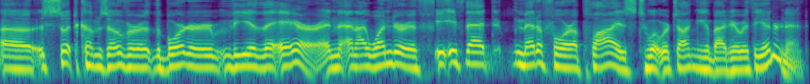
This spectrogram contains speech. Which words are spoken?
uh, soot comes over the border via the air. And, and I wonder if, if that metaphor applies to what we're talking about here with the internet.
